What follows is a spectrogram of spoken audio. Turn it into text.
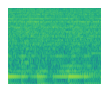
Música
